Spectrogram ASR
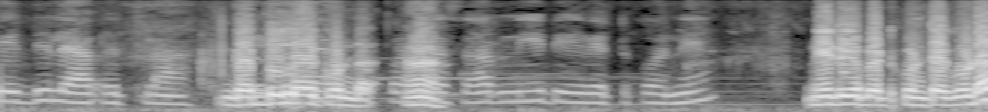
గడ్డి ఇట్లా గడ్డి లేకుండా, నీటి పెట్టుకొని నీట్గా పెట్టుకుంటే కూడా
